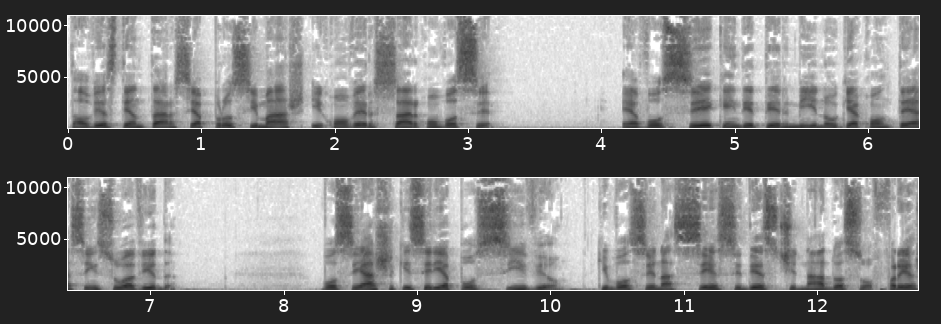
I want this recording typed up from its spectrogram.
talvez tentar se aproximar e conversar com você. É você quem determina o que acontece em sua vida. Você acha que seria possível que você nascesse destinado a sofrer?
